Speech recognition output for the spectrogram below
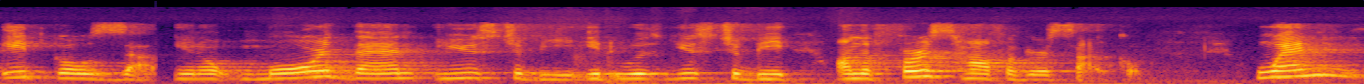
it goes up, you know, more than used to be. It was used to be on the first half of your cycle. When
